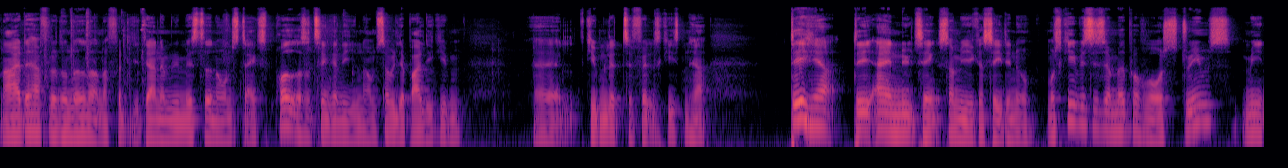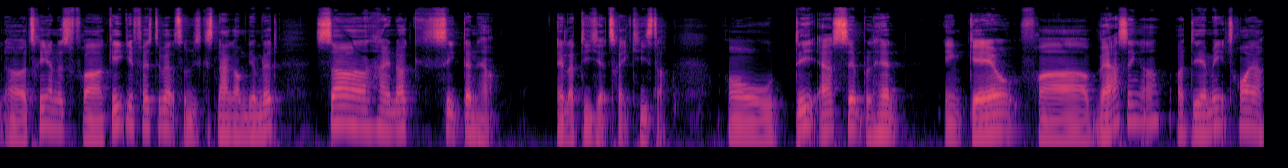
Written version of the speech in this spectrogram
Nej, det har jeg flyttet nedenunder, fordi jeg har nemlig mistet nogle stacks brød, og så tænker jeg lige, så vil jeg bare lige give dem, øh, give dem lidt til fælleskisten her. Det her, det er en ny ting, som I ikke har set endnu. Måske hvis I ser med på vores streams, min og Triernes fra GG Festival, som vi skal snakke om lige om lidt, så har jeg nok set den her. Eller de her tre kister. Og det er simpelthen en gave fra Versinger og DME, tror jeg.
